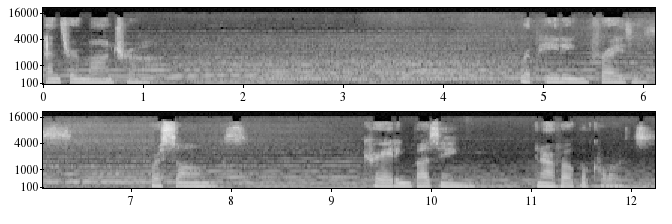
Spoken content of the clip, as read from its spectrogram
and through mantra. Repeating phrases or songs, creating buzzing in our vocal cords.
